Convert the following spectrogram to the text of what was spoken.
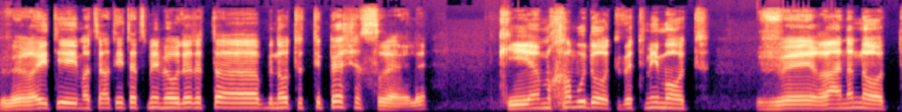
וראיתי, מצאתי את עצמי מעודד את הבנות הטיפש עשרה האלה, כי הן חמודות ותמימות. ורעננות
